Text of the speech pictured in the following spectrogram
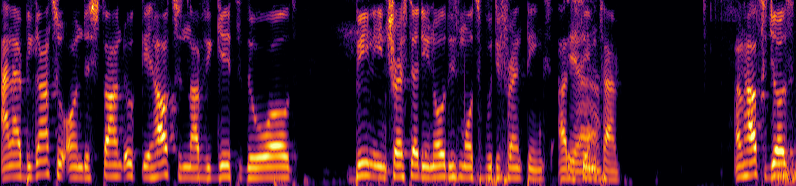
and I began to understand okay how to navigate the world, being interested in all these multiple different things at the same time, and how to just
